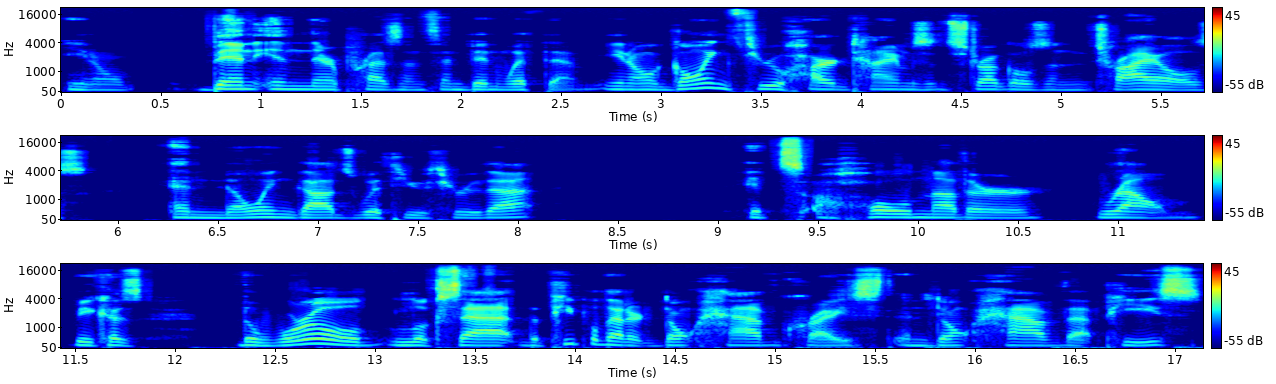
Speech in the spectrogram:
you know, been in their presence and been with them. You know, going through hard times and struggles and trials and knowing God's with you through that, it's a whole nother realm because the world looks at the people that are, don't have Christ and don't have that peace.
